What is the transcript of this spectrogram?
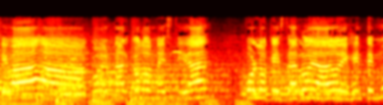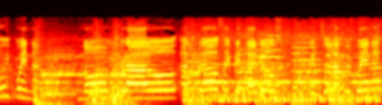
que va a gobernar con honestidad, por lo que está rodeado de gente muy buena, nombrado, nombrado secretarios, personas muy buenas,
